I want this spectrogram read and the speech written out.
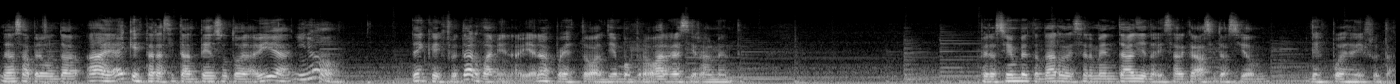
me vas a preguntar, ah, ¿hay que estar así tan tenso toda la vida? Y no, tenés que disfrutar también la vida, no después todo el tiempo probar a ver si realmente pero siempre tratar de ser mental y analizar cada situación después de disfrutar.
